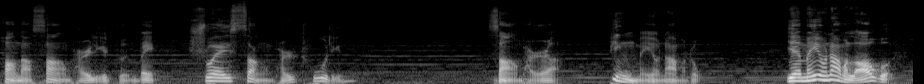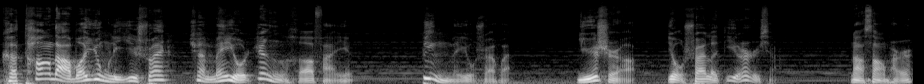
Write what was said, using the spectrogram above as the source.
放到丧盆里，准备摔丧盆出灵。丧盆啊，并没有那么重，也没有那么牢固，可汤大伯用力一摔，却没有任何反应。并没有摔坏，于是啊，又摔了第二下，那丧盆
